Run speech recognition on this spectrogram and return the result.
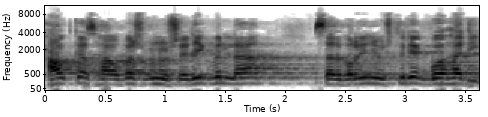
حەوت کەس هاوبەش بن و شەریک بن لە سەربڕینی وشترێک بۆ هەدی.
